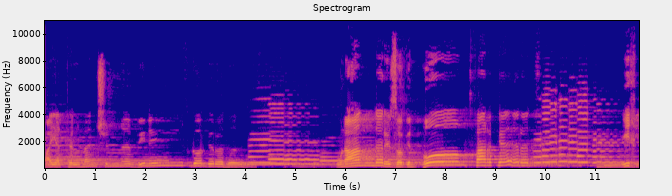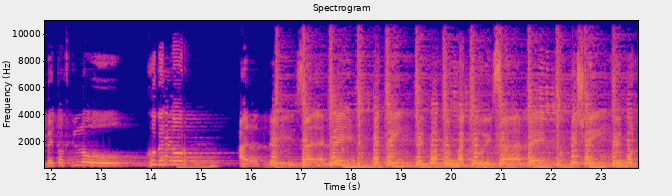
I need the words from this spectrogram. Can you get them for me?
Vayatel menschen bin ich gor gerehut Un andere sogen punkt verkehret Ich bet auf Glo, hoben nur a Gläsele Getrinken und um a Größele Geschrinken und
